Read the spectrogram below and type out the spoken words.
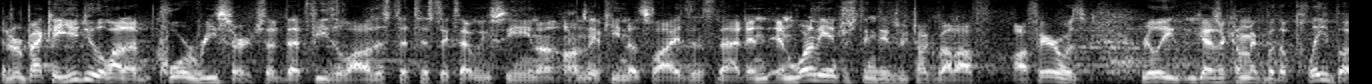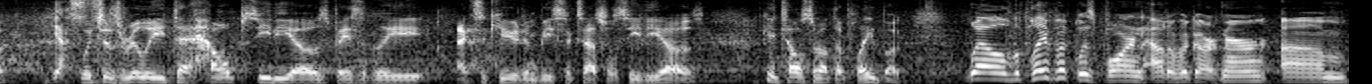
And Rebecca, you do a lot of core research that, that feeds a lot of the statistics that we've seen on, on the keynote slides and that. And, and one of the interesting things we talked about off, off air was really, you guys are coming up with a playbook. Yes. Which is really to help CDOs basically execute and be successful CDOs. Can you tell us about the playbook? Well, the playbook was born out of a Gartner um,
